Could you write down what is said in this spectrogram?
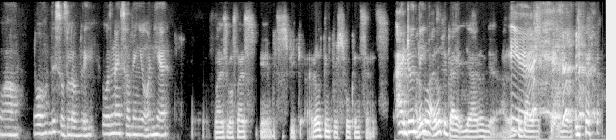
Wow. Well, this was lovely. It was nice having you on here. It was nice. It was nice being able to speak. I don't think we've spoken since. I don't, I don't think. Know, I don't think I. Yeah, I don't. Yeah. I don't yeah. Think I, yeah.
